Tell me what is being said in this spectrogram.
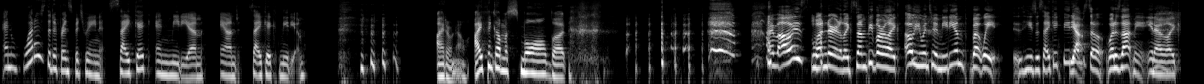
And what is the difference between psychic and medium and psychic medium? I don't know. I think I'm a small, but I've always wondered like some people are like, "Oh, you went to a medium, but wait, he's a psychic medium?" Yeah. So, what does that mean? You know, like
